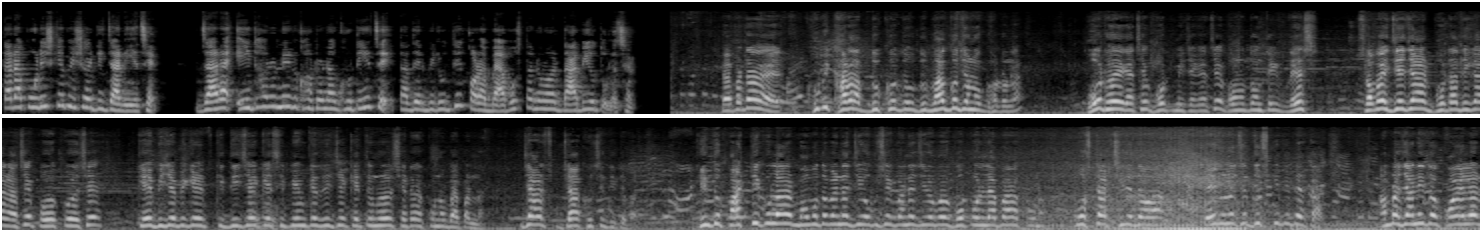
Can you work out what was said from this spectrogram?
তারা পুলিশকে বিষয়টি জানিয়েছেন যারা এই ধরনের ঘটনা ঘটিয়েছে, তাদের বিরুদ্ধে করা ব্যবস্থা নেওয়ার দাবিও তুলেছেন। ব্যাপারটা খুবই খারাপ, দুঃখ, দুর্ভাগ্যজনক ঘটনা। ভোট হয়ে গেছে, ভোট মিটে গেছে, গণতান্ত্রিক দেশ সবাই যে যার ভোটাধিকার আছে প্রয়োগ করেছে, কে বিজেপিকে দিয়েছে, কে সিপিএমকে দিয়েছে, কে তৃণমূল, সেটা কোনো ব্যাপার না। যার, যা খুশি দিতে পারে। কিন্তু পার্টিকুলার মমতা ব্যানার্জি, অভিষেক ব্যানার্জির ওপর গোপন লেপা কোনো পোস্টার ছিঁড়ে দেওয়া এইগুলো হচ্ছে দুষ্কৃতীদের কাজ। আমরা জানি তো কয়েলের,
